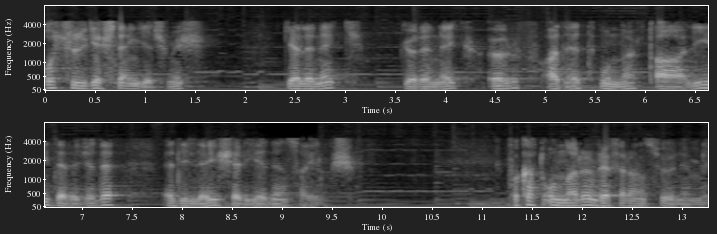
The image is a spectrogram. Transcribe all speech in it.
o süzgeçten geçmiş, gelenek, görenek, örf, adet bunlar tali derecede edille-i şeriyeden sayılmış. Fakat onların referansı önemli.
